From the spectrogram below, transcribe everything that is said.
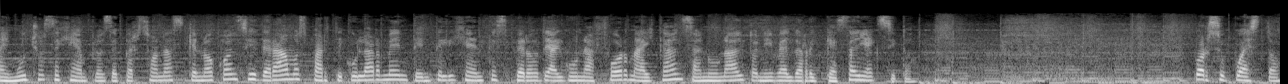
Hay muchos ejemplos de personas que no consideramos particularmente inteligentes pero de alguna forma alcanzan un alto nivel de riqueza y éxito. Por supuesto,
